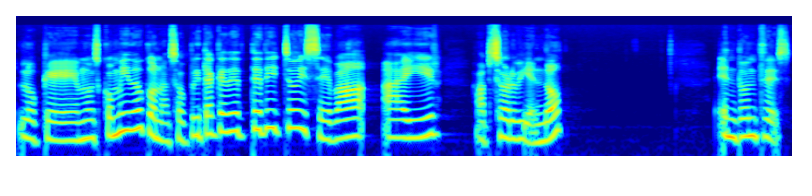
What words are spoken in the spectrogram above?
lo que hemos comido con la sopita que te he dicho y se va a ir absorbiendo. Entonces,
